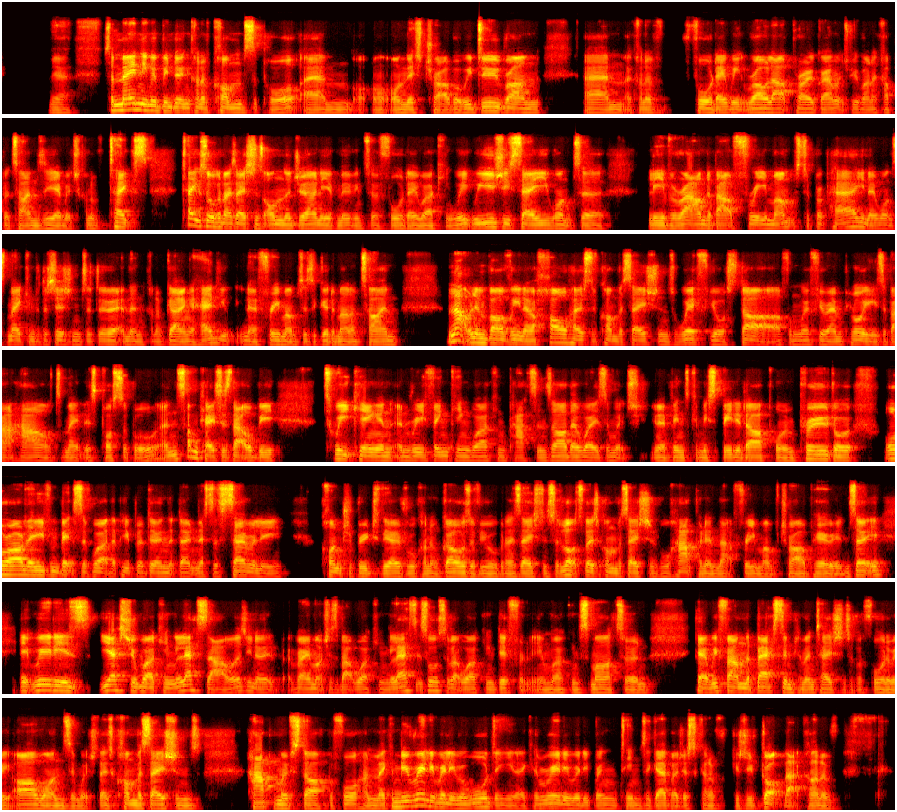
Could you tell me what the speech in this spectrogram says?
Yeah, so mainly we've been doing kind of com support um, on, on, this trial, but we do run um, a kind of four day week rollout program, which we run a couple of times a year, which kind of takes takes organizations on the journey of moving to a four day working week. We usually say you want to leave around about three months to prepare, you know, once making the decision to do it and then kind of going ahead, you, you know, three months is a good amount of time. And that will involve, you know, a whole host of conversations with your staff and with your employees about how to make this possible. And in some cases that will be tweaking and, and rethinking working patterns? Are there ways in which you know things can be speeded up or improved or or are there even bits of work that people are doing that don't necessarily contribute to the overall kind of goals of your organization? So lots of those conversations will happen in that three month trial period. And so it, it really is yes you're working less hours you know very much is about working less. It's also about working differently and working smarter. And yeah we found the best implementations of a four day are ones in which those conversations happen with staff beforehand. They can be really, really rewarding. You know, can really, really bring the team together just kind of because you've got that kind of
